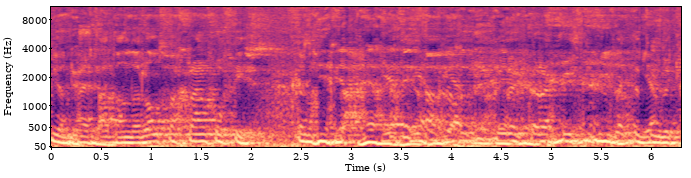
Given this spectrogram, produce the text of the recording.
Ja, Dus, hij staat aan de rand van graan voor vis. Dat is ja, ja, dat natuurlijk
